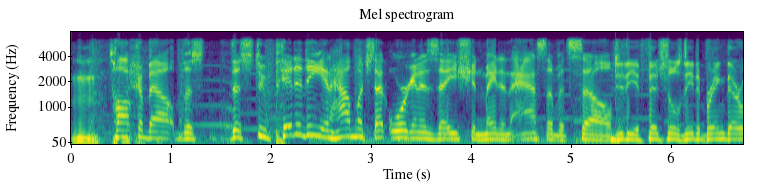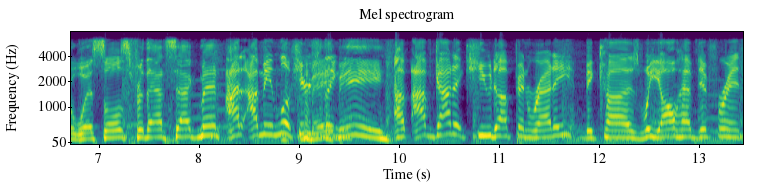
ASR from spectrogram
Mm. talk about this the stupidity and how much that organization made an ass of itself. Do the officials need to bring their whistles for that segment? I, I mean, look, here's Maybe. the thing. I've, I've got it queued up and ready because we all have different,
